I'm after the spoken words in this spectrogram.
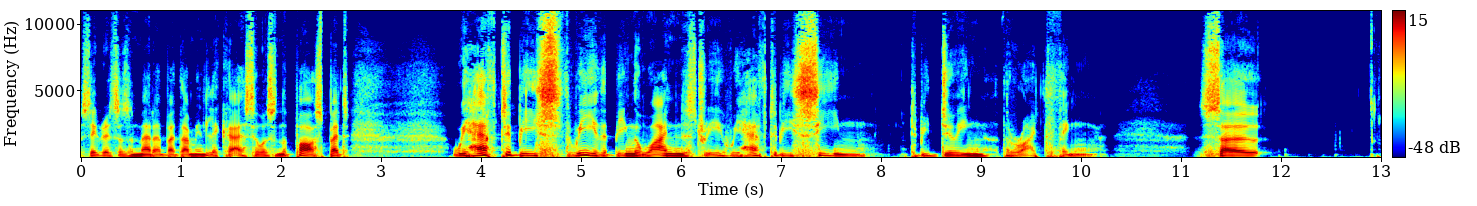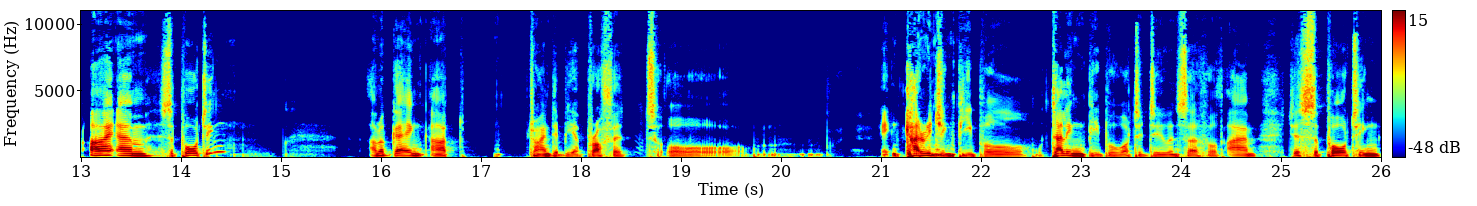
cigarettes doesn't matter, but I mean liquor as it was in the past. But we have to be, we being the wine industry, we have to be seen to be doing the right thing. So I am supporting. I'm not going out trying to be a prophet or encouraging people, telling people what to do, and so forth. I'm just supporting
